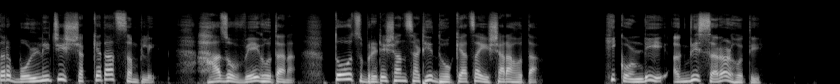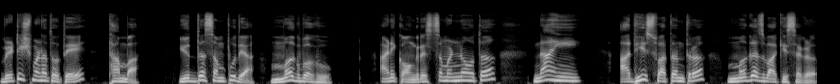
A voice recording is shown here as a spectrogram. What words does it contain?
तर बोलणीची शक्यताच संपली. हा जो वेग होता ना तोच ब्रिटिशांसाठी धोक्याचा इशारा होता. ही कोंडी अगदी सरळ होती. ब्रिटिश म्हणत होते थांबा युद्ध संपू द्या मग बघू. आणि काँग्रेसचं म्हणणं होतं नाही आधी स्वातंत्र्य मगच बाकी सगळं.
